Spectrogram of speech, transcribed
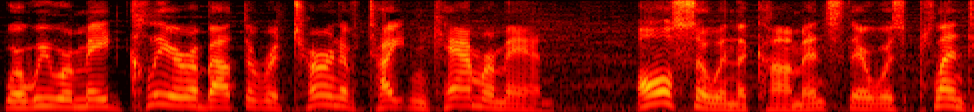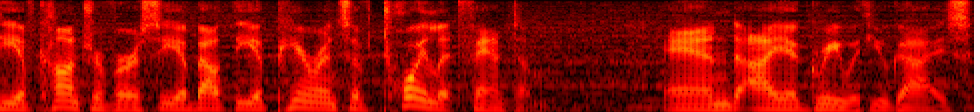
where we were made clear about the return of Titan Cameraman. Also in the comments, there was plenty of controversy about the appearance of Toilet Phantom. And I agree with you guys.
